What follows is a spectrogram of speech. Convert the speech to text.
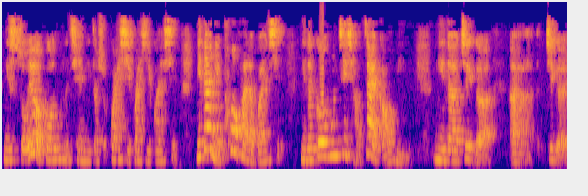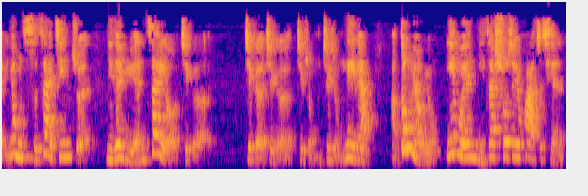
你所有沟通的前提都是关系，关系，关系。一旦你破坏了关系，你的沟通技巧再高明，你的这个呃这个用词再精准，你的语言再有这个这个这个这种这种力量，啊都没有用，因为你在说这些话之前，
